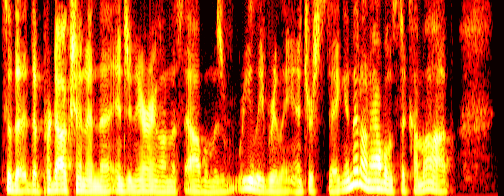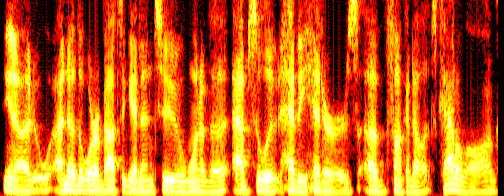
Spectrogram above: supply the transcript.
So the the production and the engineering on this album is really really interesting. And then on albums to come up you know i know that we're about to get into one of the absolute heavy hitters of funkadelic's catalog.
